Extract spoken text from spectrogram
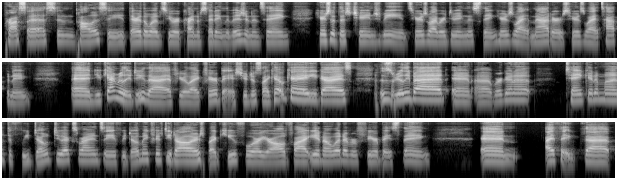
process and policy. They're the ones who are kind of setting the vision and saying, here's what this change means. Here's why we're doing this thing. Here's why it matters. Here's why it's happening. And you can't really do that if you're like fear based. You're just like, okay, you guys, this is really bad. And uh, we're going to tank it a month if we don't do X, Y, and Z. If we don't make $50 by Q4, you're all fine, you know, whatever fear based thing. And I think that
